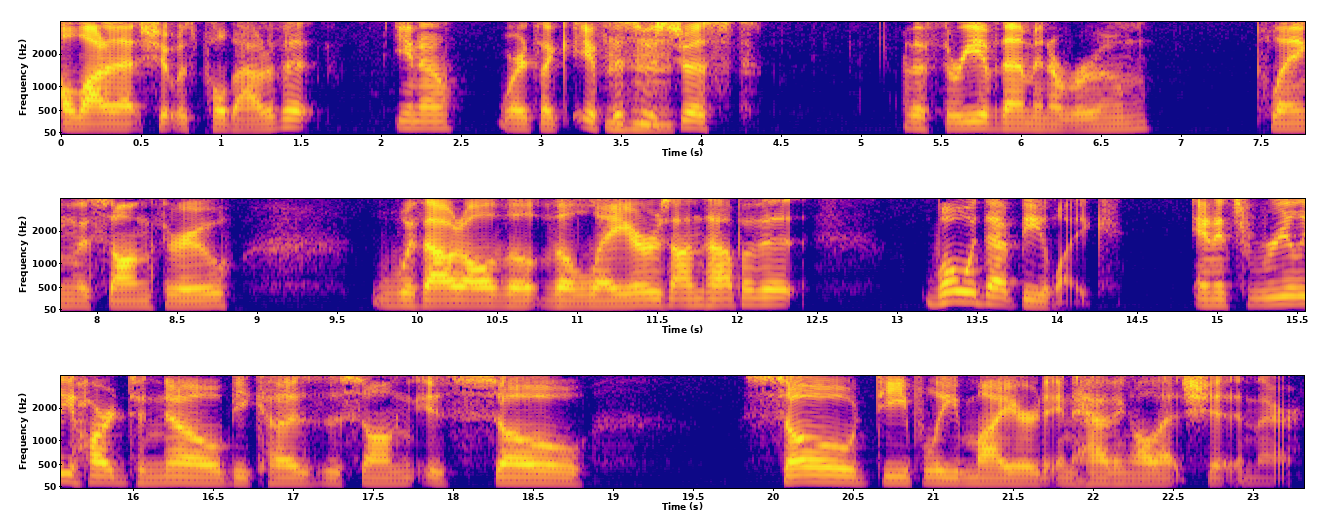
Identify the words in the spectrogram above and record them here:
a lot of that shit was pulled out of it, you know, where it's like if this was mm-hmm. just the three of them in a room playing this song through without all the the layers on top of it, what would that be like? And it's really hard to know because the song is so so deeply mired in having all that shit in there.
